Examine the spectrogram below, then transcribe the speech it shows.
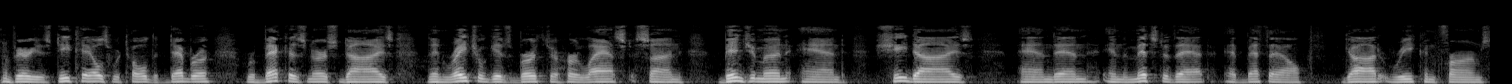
various details. We're told that Deborah, Rebecca's nurse, dies. Then Rachel gives birth to her last son, Benjamin, and she dies. And then in the midst of that, at Bethel, God reconfirms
